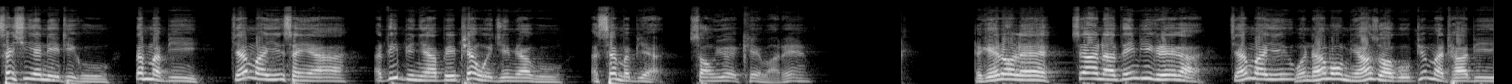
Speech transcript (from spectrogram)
18ရက်နေ့အထိကိုသတ်မှတ်ပြီးကျန်းမာရေးဆိုင်ရာအသိပညာပေးဖြန့်ဝေခြင်းများကို အဆက်မပြတ်ဆောင်ရွက်ခဲ့ပါတယ်။တကယ်တော့လဲဆရာနာသိမ့်ပြီးကလေးကကျမ်းမာရေးဝန်ထမ်းပေါင်းများစွာကိုပြစ်မှတ်ထားပြီး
